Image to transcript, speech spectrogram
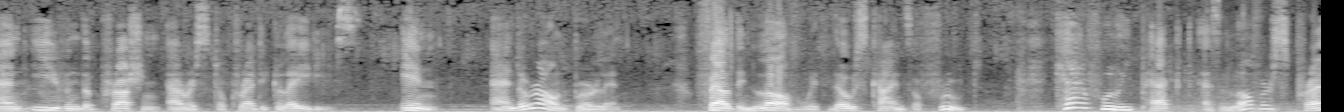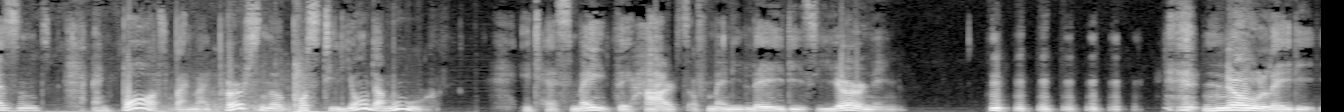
and even the Prussian aristocratic ladies in and around Berlin fell in love with those kinds of fruit, carefully packed as a lover's present and bought by my personal postillon d'amour. It has made the hearts of many ladies yearning. no lady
